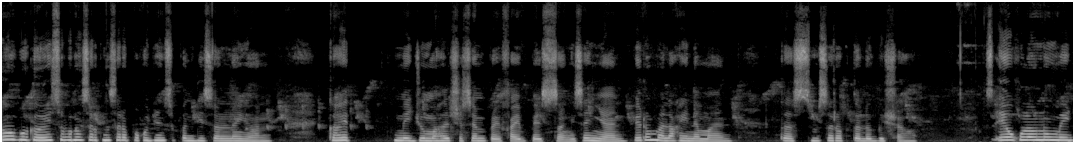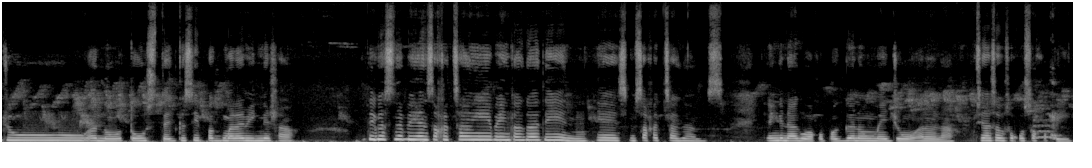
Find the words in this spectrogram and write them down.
Oh, ba guys, sobrang sarap na sarap ako dyan sa pandesal na yan. Kahit medyo mahal siya, siyempre 5 pesos ang isa niyan, pero malaki naman. Tapos masarap talaga siya. Tapos ayaw ko lang nung medyo, ano, toasted, kasi pag malamig na siya, tigas na ba yan, sakit sa ngipin kagatin. Yes, masakit sa gums. Yan ginagawa ko pag ganong medyo, ano na, sinasawsaw ko sa kape.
